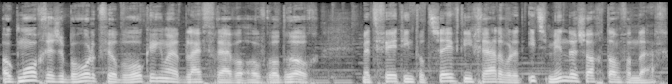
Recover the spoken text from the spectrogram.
Ook morgen is er behoorlijk veel bewolking, maar het blijft vrijwel overal droog. Met 14 tot 17 graden wordt het iets minder zacht dan vandaag.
